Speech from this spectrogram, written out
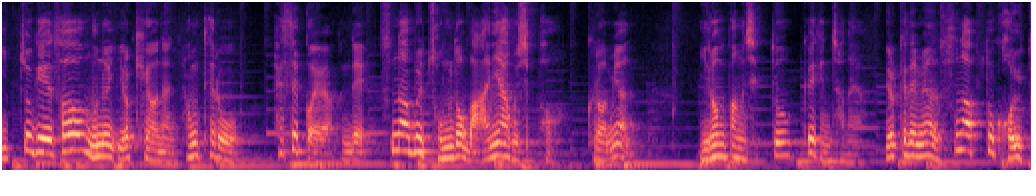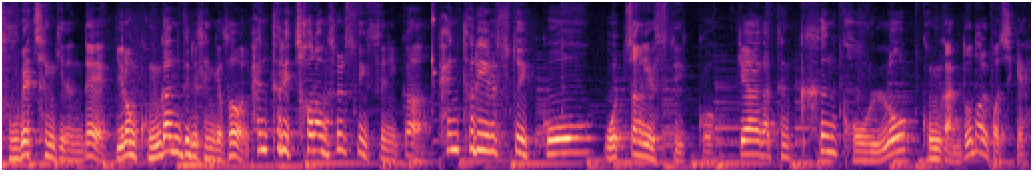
이쪽에서 문을 이렇게 여는 형태로 했을 거예요. 근데 수납을 좀 더 많이 하고 싶어. 그러면 이런 방식도 꽤 괜찮아요. 이렇게 되면 수납도 거의 두 배 챙기는데 이런 공간들이 생겨서 팬트리처럼 쓸 수 있으니까 팬트리일 수도 있고 옷장일 수도 있고 깨알 같은 큰 거울로 공간도 넓어지게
